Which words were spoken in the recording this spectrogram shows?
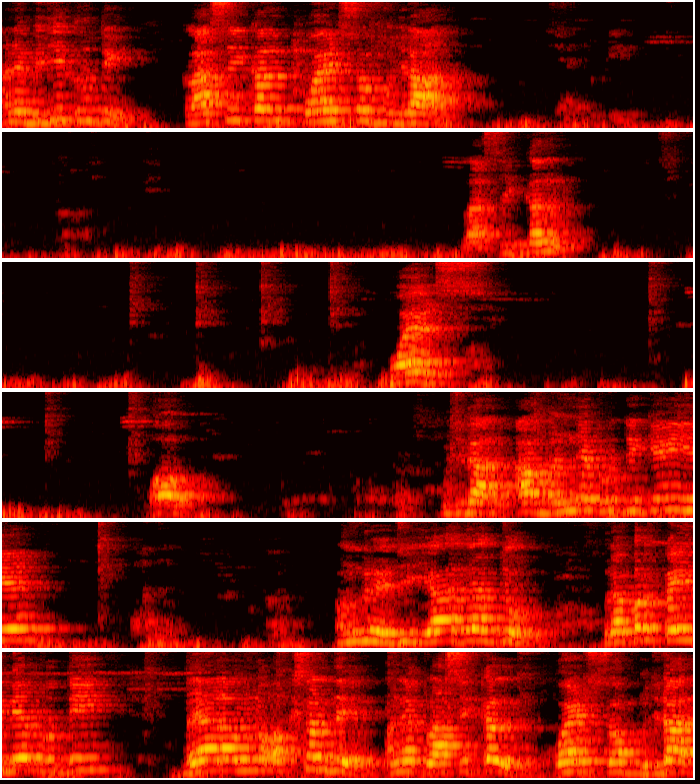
અને બીજી કૃતિ classical poets of Gujarat. Classical poets of Gujarat. આ બંને કૃતિ કેવી છે? અંગ્રેજી. યાદ રાખજો. બરાબર? કઈ બે કૃતિ? દયારામનો અક્ષર દે અને ક્લાસિકલ પોએટ્સ ઓફ ગુજરાત.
